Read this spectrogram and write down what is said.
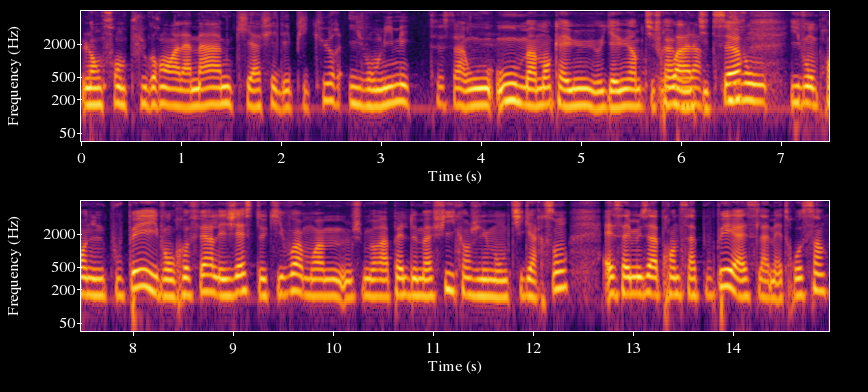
l'enfant plus grand à la mam qui a fait des piqûres. Ils vont mimer. C'est ça. Ou, maman qui a eu, il y a eu un petit frère ou une petite sœur. Ils vont... prendre une poupée, ils vont refaire les gestes qu'ils voient. Moi, je me rappelle de ma fille quand j'ai eu mon petit garçon. Elle s'amusait à prendre sa poupée et à se la mettre au sein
